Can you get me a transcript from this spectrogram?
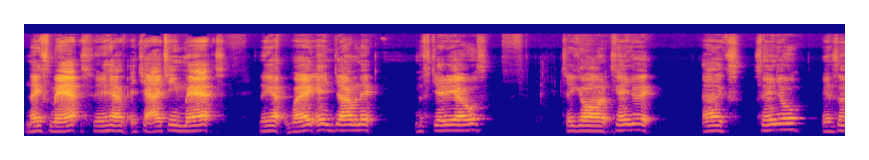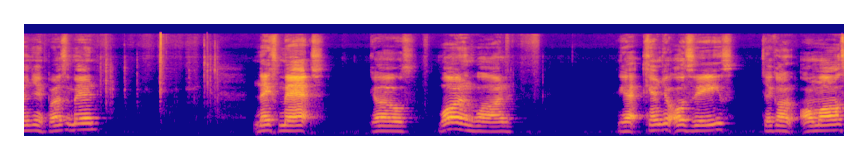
Next match, we have a tag team match. They got Rey and Dominik Mysterios take on Kendrick, Alex Samuel, and Sanjay Bersaman. Next match goes one and one. We got Kendra Aziz take on Omos.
